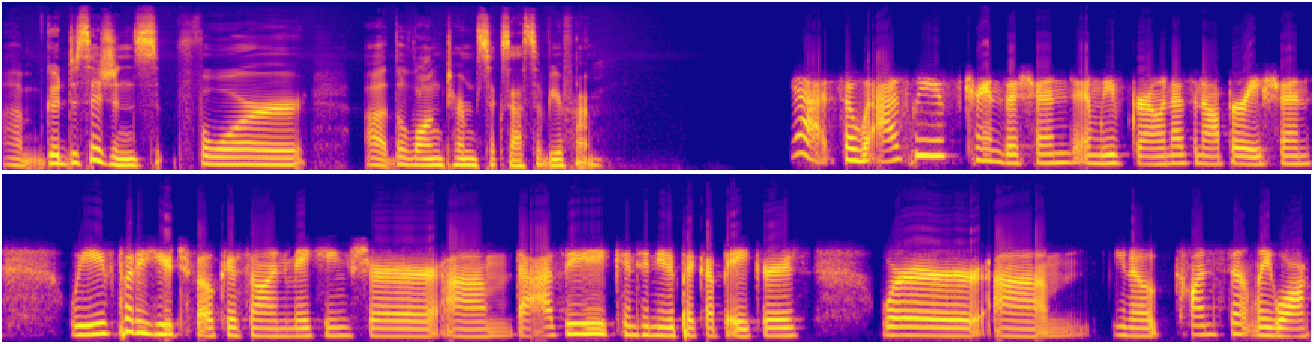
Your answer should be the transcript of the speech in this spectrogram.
um, good decisions for uh, the long-term success of your farm as we've transitioned and we've grown as an operation, we've put a huge focus on making sure um, that as we continue to pick up acres, we're um, you know constantly walk,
